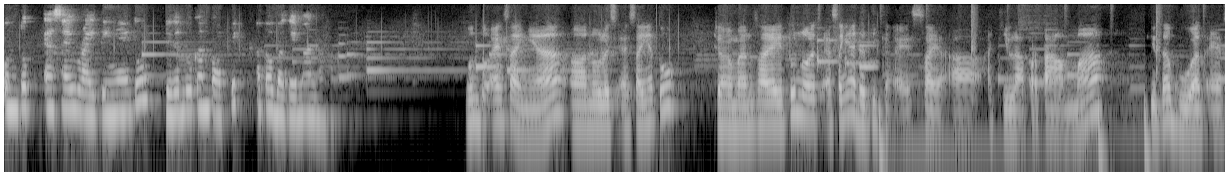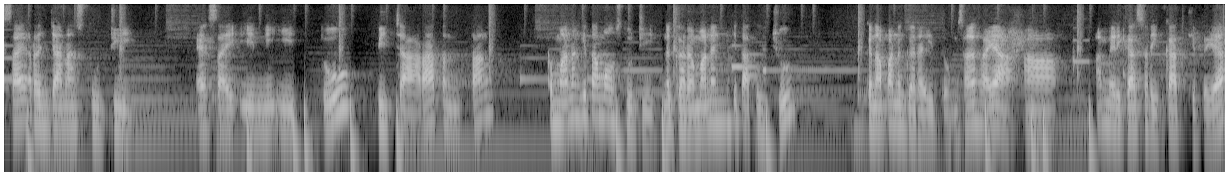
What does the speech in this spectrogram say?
untuk essay writingnya itu ditentukan topik atau bagaimana? Untuk esainya, uh, nulis esainya tuh zaman saya itu nulis esainya ada tiga esai uh, Akila. Pertama, kita buat esai rencana studi. Esai ini itu bicara tentang ke mana kita mau studi, negara mana yang kita tuju, kenapa negara itu. Misalnya saya uh, Amerika Serikat gitu ya,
